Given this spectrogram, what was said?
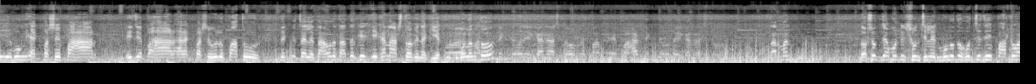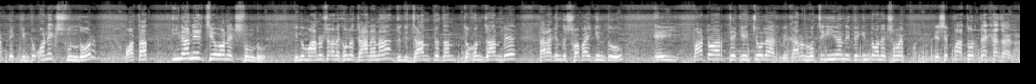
এই এবং এক পাশে পাহাড় এই যে পাহাড় আর এক পাশে হলো পাথর দেখতে চাইলে তাহলে তাদেরকে এখানে আসতে হবে নাকি? এখন বলেন তো। দেখতে হলে এখানে আসতে হবে পাহাড় দেখতে হলে এখানে আসতে হবে। তার মানে দর্শক যেমনটি শুনছিলেন মূলত হচ্ছে যে পাটোয়ার টেক কিন্তু অনেক সুন্দর অর্থাৎ ইনানির চেয়েও অনেক সুন্দর। কিন্তু মানুষ আর এখনও জানে না, যদি জানতে জান যখন জানবে, তারা কিন্তু সবাই কিন্তু এই পাটোয়ার টেকে চলে আসবে। কারণ হচ্ছে ইনানিতে কিন্তু অনেক সময় এসে পাথর দেখা যায় না।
